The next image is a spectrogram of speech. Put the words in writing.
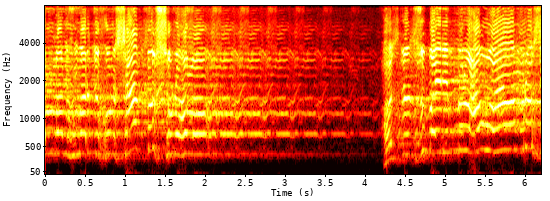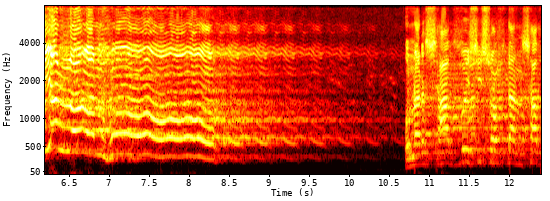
রাজিয়াল্লাহুমার যখন সাত বছর হলো, হযরত আওয়াম আনহু, ওনার সাত বয়সী সন্তান, সাত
